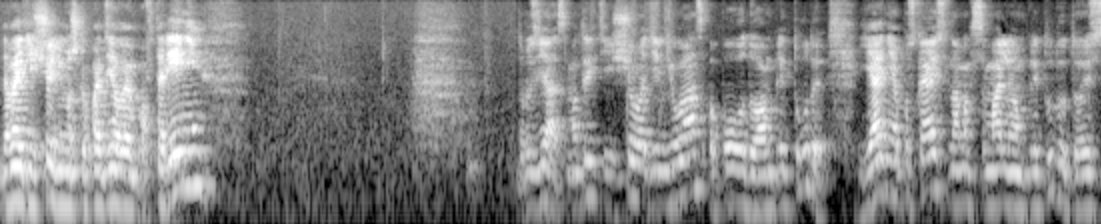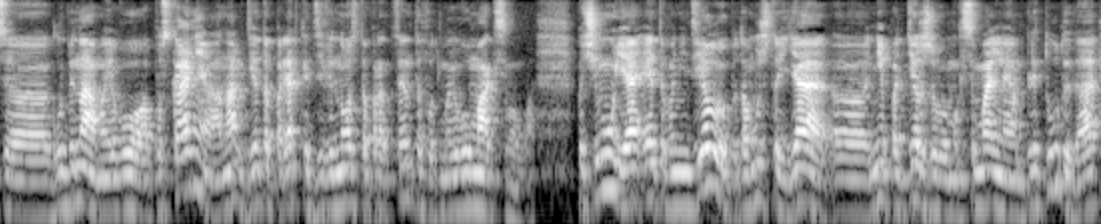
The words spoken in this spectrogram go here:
Давайте еще немножко поделаем повторений. Друзья, смотрите, еще один нюанс по поводу амплитуды. Я не опускаюсь на максимальную амплитуду, то есть э, глубина моего опускания, она где-то порядка 90% от моего максимума. Почему я этого не делаю? Потому что я э, не поддерживаю максимальные амплитуды, да,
